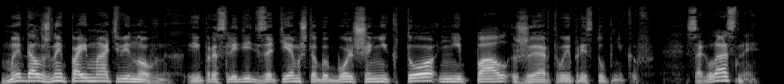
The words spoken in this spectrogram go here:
Мы должны поймать виновных и проследить за тем, чтобы больше никто не пал жертвой преступников. Согласны?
